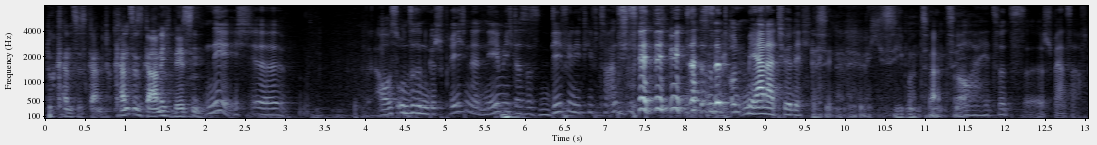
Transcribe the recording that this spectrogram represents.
du kannst es gar nicht, du kannst es gar nicht wissen. Nee, ich. Äh, aus unseren Gesprächen entnehme ich, dass es definitiv 20 Zentimeter sind und mehr natürlich. Es sind natürlich 27. Oh, jetzt wird es äh, schmerzhaft.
